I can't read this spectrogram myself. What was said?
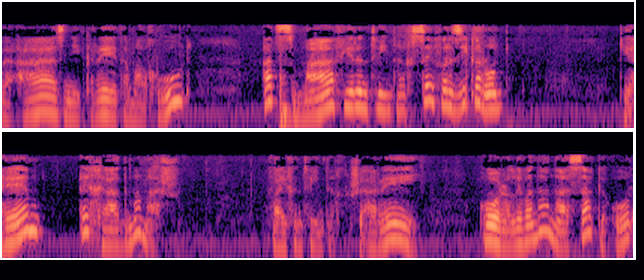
Ve'az nikret amalchut, atzma 24, sefer zikaron. Ki hem echad mamash. 25, Shaharei, or levanana asake or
